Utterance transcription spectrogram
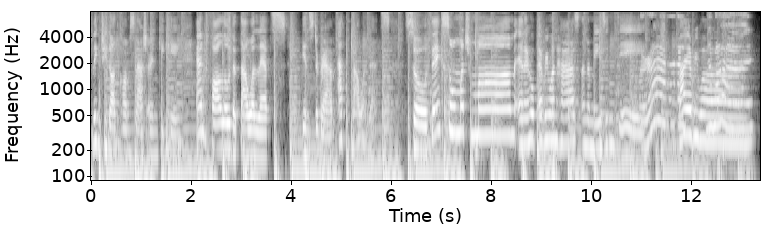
linktree.com slash King, and follow the Tawalets Instagram at Tawalets. So thanks so much, Mom, and I hope everyone has an amazing day. All right. Bye, everyone. Bye-bye.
